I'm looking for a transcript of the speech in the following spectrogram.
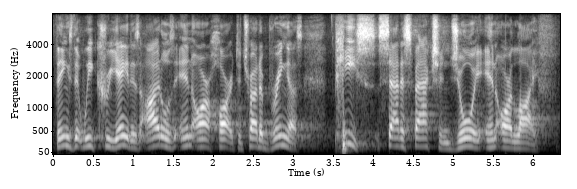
things that we create as idols in our heart to try to bring us peace, satisfaction, joy in our life.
